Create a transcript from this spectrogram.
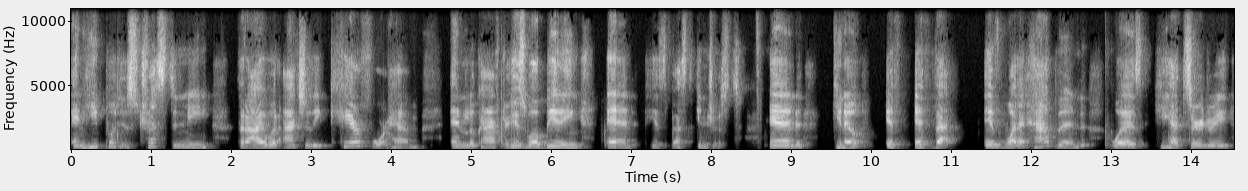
and he put his trust in me that I would actually care for him and look after his well-being and his best interest. And you know, if if that if what had happened was he had surgery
